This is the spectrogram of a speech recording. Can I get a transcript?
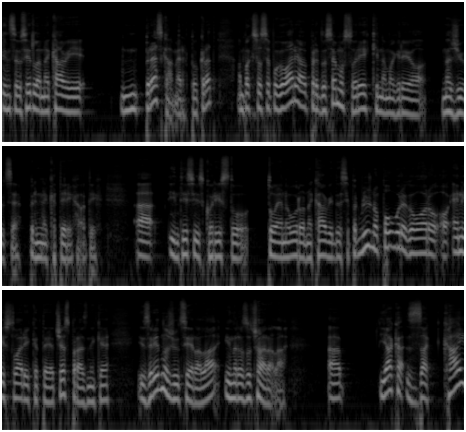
in se usedla na kavi, brez kamer tokrat, ampak so se pogovarjali predvsem o stvarih, ki nam grejo na živce pri nekaterih avtih. Uh, in ti si izkoristil to eno uro na kavi, da si približno pol ure govoril o eni stvari, ki te je čez praznike izredno živcerala in razočarala. Uh, Jaka, zakaj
